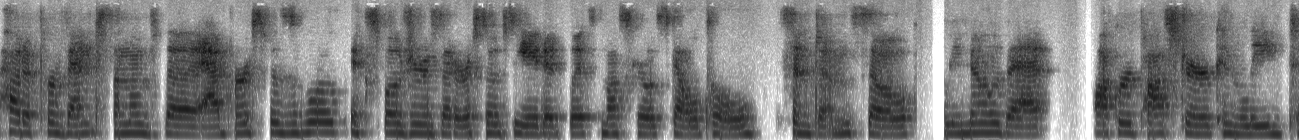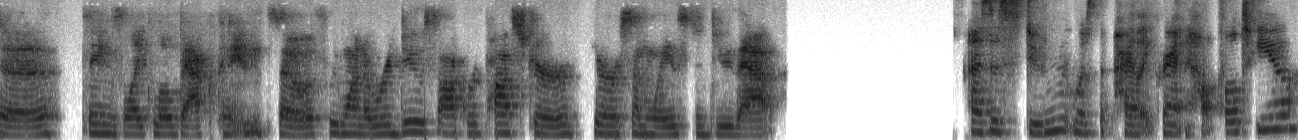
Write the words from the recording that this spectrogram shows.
how to prevent some of the adverse physical exposures that are associated with musculoskeletal symptoms. So we know that awkward posture can lead to things like low back pain. So, if we want to reduce awkward posture, here are some ways to do that. As a student, was the pilot grant helpful to you?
